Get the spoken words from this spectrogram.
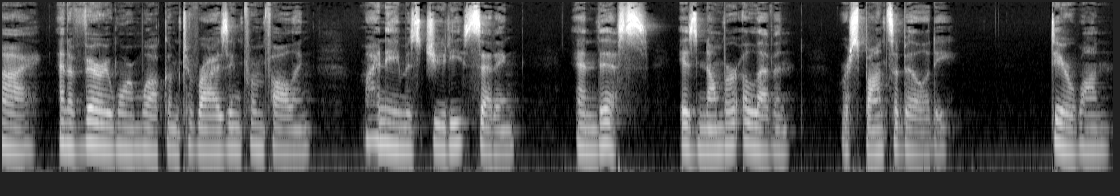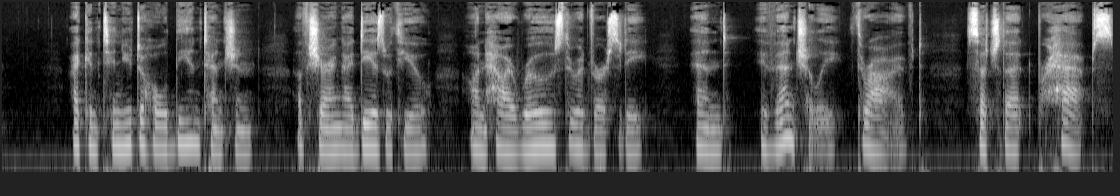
Hi, and a very warm welcome to Rising from Falling. My name is Judy Setting, and this is number 11 Responsibility. Dear one, I continue to hold the intention of sharing ideas with you on how I rose through adversity and eventually thrived, such that perhaps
